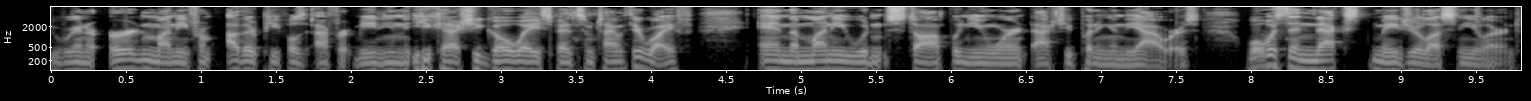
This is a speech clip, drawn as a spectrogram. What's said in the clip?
were going to earn money from other people's effort, meaning that you could actually go away, spend some time with your wife, and the money wouldn't stop when you weren't actually putting in the hours. What was the next major lesson you learned?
